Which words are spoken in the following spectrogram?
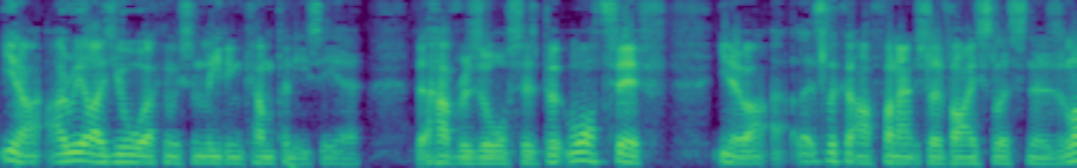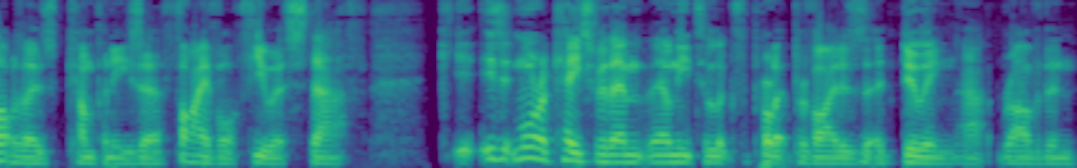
you know, I realise you're working with some leading companies here that have resources, but what if you know? Uh, let's look at our financial advice listeners. A lot of those companies are five or fewer staff. Is it more a case for them they'll need to look for product providers that are doing that rather than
